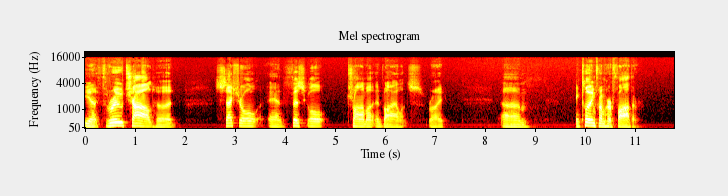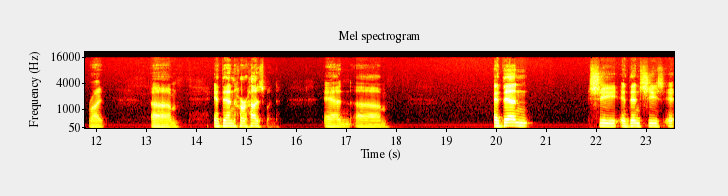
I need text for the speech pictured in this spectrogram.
you know, through childhood, sexual and physical trauma and violence, right? Um, including from her father, right? Um, and then her husband. And, um, and then she, and then she's eh,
